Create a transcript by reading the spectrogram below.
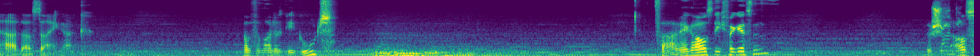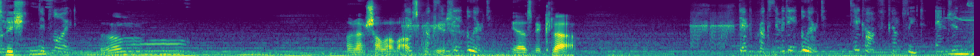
Ja, da ist der Eingang. Ich hoffe mal, das geht gut. Fahrwerk raus, nicht vergessen. Bisschen ausrichten. So. Und dann schauen wir mal, ob es gut geht. Ja, ist mir klar. Deck proximity alert. Takeoff complete. Engines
